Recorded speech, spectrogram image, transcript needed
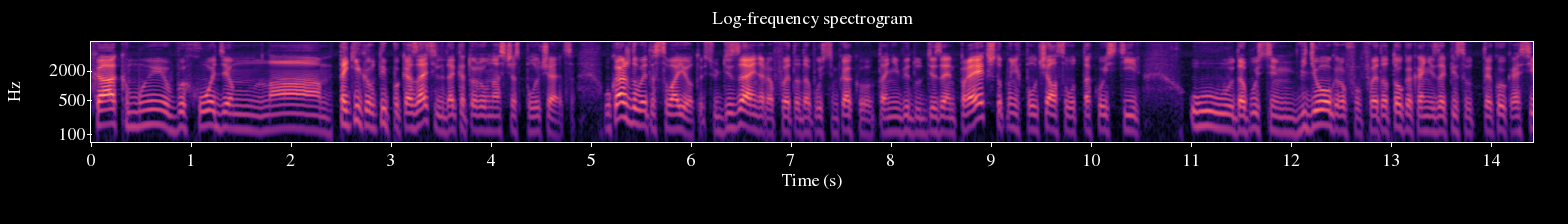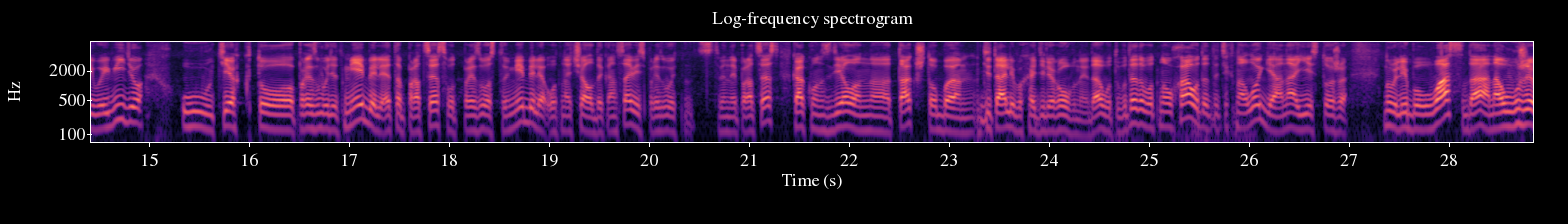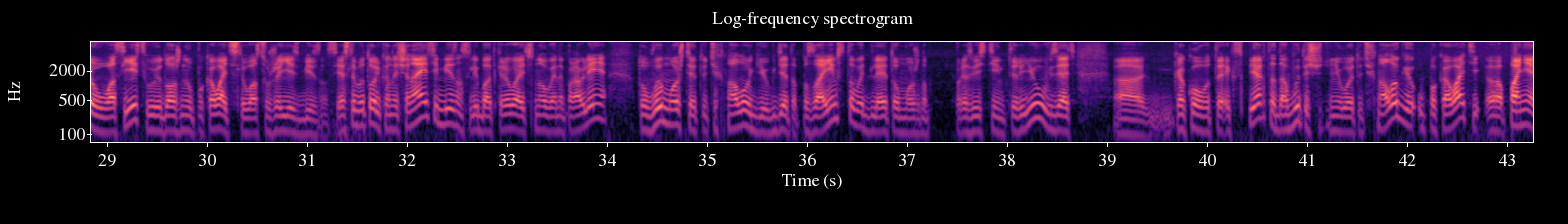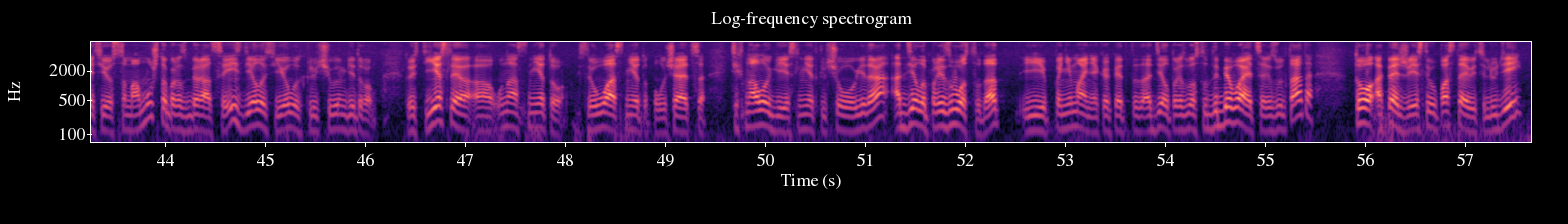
как мы выходим на такие крутые показатели, да, которые у нас сейчас получаются. У каждого это свое, то есть у дизайнеров это, допустим, как вот они ведут дизайн-проект, чтобы у них получался вот такой стиль, у, допустим, видеографов это то, как они записывают такое красивое видео, у тех, кто производит мебель, это процесс вот производства мебели от начала до конца, весь производственный процесс, как он сделан э, так, чтобы детали выходили ровные, да, вот, вот это вот ноу-хау, вот эта технология, она есть тоже, ну, либо у вас, да, она уже у вас есть, вы ее должны упаковать, если у вас уже есть бизнес. Если вы только начинаете бизнес, либо открываете новое направление, то вы можете эту технологию где-то позаимствовать, для этого можно произвести интервью, взять э, какого-то эксперта, да, вытащить у него эту технологию, упаковать, э, понять ее самому, чтобы разбираться, и сделать ее вот ключевым ядром. То есть, если э, у нас нету, если у вас нету, получается, технологии, если нет ключевого ядра, отдела производства, да, и понимания, как этот отдел производства добивается результата, то, опять же, если вы поставите людей,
